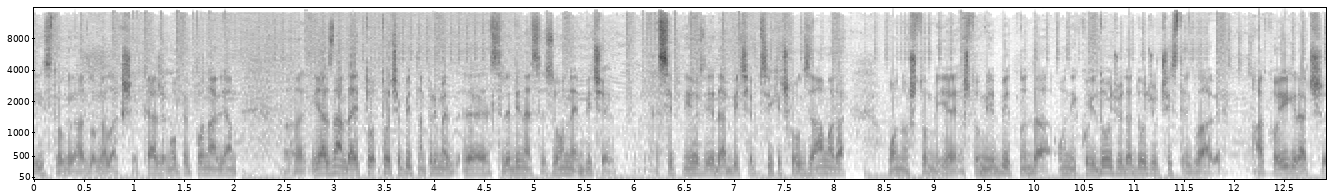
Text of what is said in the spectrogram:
iz tog razloga lakše. Kažem, opet ponavljam, eh, ja znam da je to, to će biti, na primjer, eh, sredina sezone, bit će sitni ozljeda, bit će psihičkog zamora. Ono što mi, je, što mi je bitno da oni koji dođu, da dođu čiste glave. Ako igrač e,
